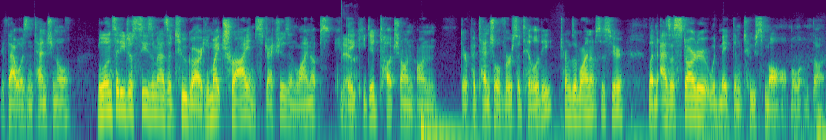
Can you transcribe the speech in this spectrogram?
if that was intentional. Malone said he just sees him as a two guard. He might try in stretches and lineups. He, they, he did touch on on their potential versatility in terms of lineups this year, but as a starter, it would make them too small. Malone thought.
